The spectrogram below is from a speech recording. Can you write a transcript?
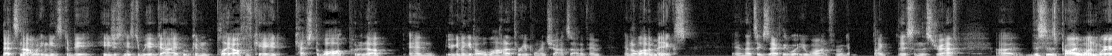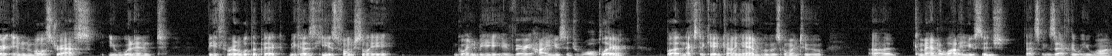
that's not what he needs to be. He just needs to be a guy who can play off of Cade, catch the ball, put it up, and you're going to get a lot of three point shots out of him and a lot of makes and that's exactly what you want from a guy like this in this draft. Uh, this is probably one where in most drafts you wouldn't be thrilled with the pick because he is functionally going to be a very high usage role player. But next to Cade Cunningham, who is going to uh, command a lot of usage, that's exactly what you want.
